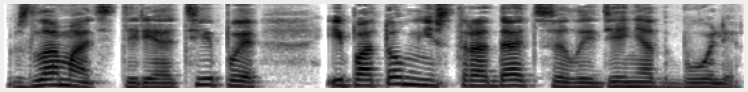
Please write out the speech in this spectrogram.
взломать стереотипы и потом не страдать целый день от боли.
